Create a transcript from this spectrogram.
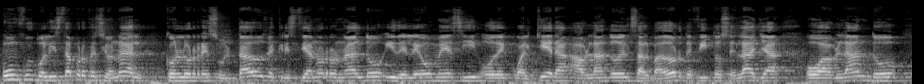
un futbolista profesional con los resultados de Cristiano Ronaldo y de Leo Messi o de cualquiera, hablando del Salvador de Fito Celaya o hablando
